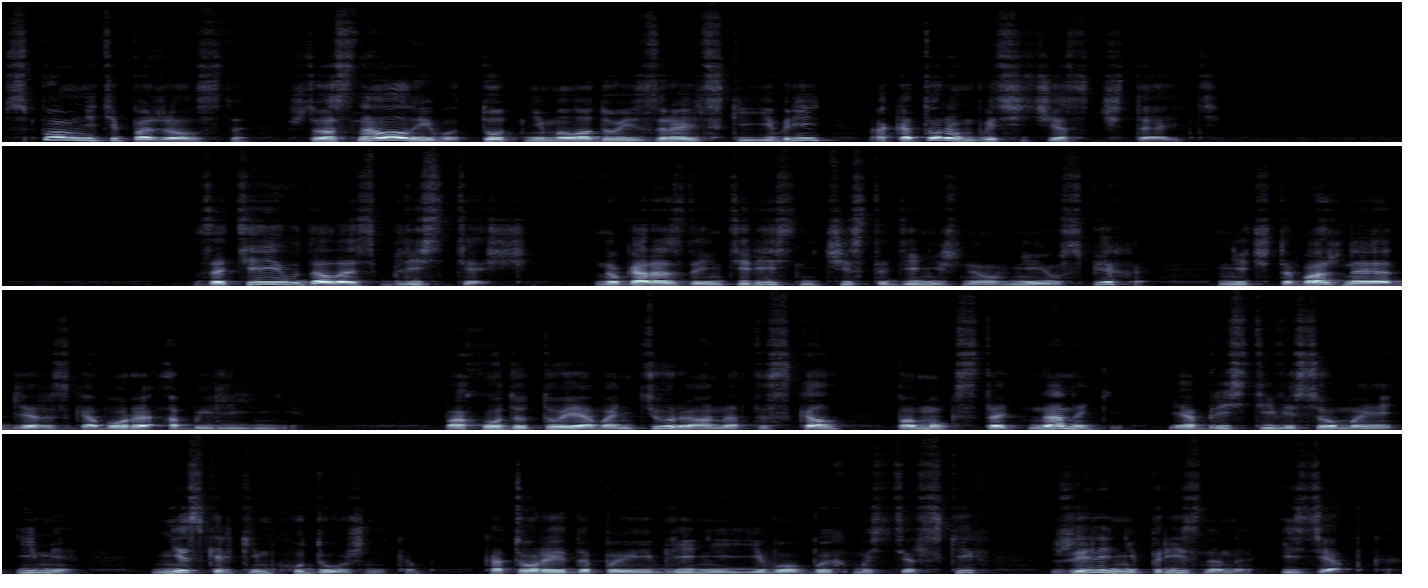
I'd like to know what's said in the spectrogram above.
вспомните, пожалуйста, что основал его тот немолодой израильский еврей, о котором вы сейчас читаете. Затея удалась блестяще, но гораздо интереснее чисто денежного в ней успеха нечто важное для разговора об Ильине. По ходу той авантюры он отыскал, помог стать на ноги и обрести весомое имя нескольким художникам, которые до появления его в их мастерских жили непризнанно и зябко.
